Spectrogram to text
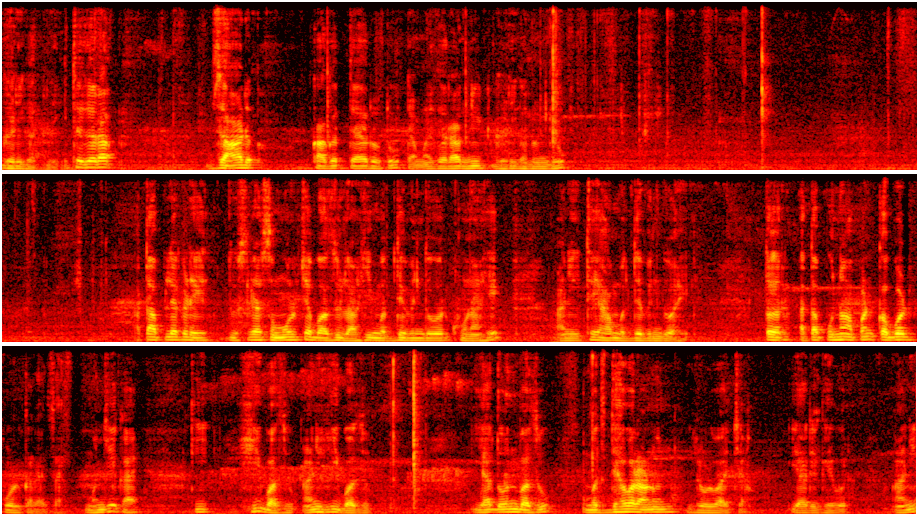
घडी घातली. इथे जरा जाड कागद तयार होतो त्यामुळे जरा नीट घडी घालून घेऊ. आता आपल्याकडे दुसऱ्या समोरच्या बाजूला ही मध्यबिंदूवर खूण आहे आणि इथे हा मध्यबिंदू आहे. तर आता पुन्हा आपण कबड फोल्ड करायचा आहे. म्हणजे काय? की ही बाजू आणि ही बाजू या दोन बाजू मध्यावर आणून जुळवायच्या या रेघेवर आणि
